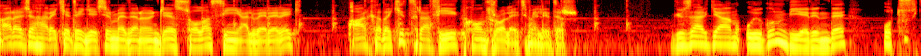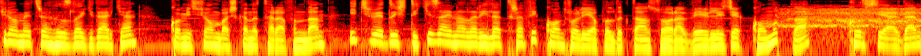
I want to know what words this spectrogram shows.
Aracı harekete geçirmeden önce sola sinyal vererek arkadaki trafiği kontrol etmelidir. Güzergahın uygun bir yerinde 30 kilometre hızla giderken komisyon başkanı tarafından iç ve dış dikiz aynalarıyla trafik kontrolü yapıldıktan sonra verilecek komutla kursiyerden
